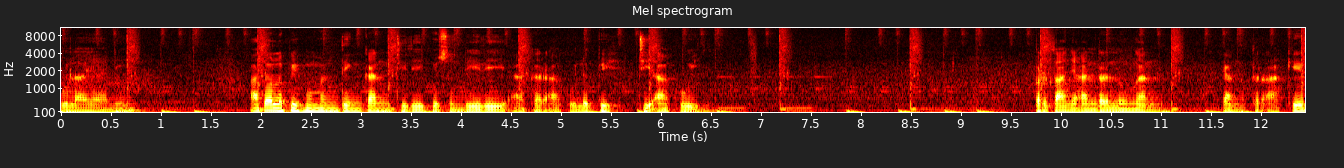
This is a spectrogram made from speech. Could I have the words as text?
kulayani atau lebih mementingkan diriku sendiri agar aku lebih diakui pertanyaan renungan yang terakhir,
